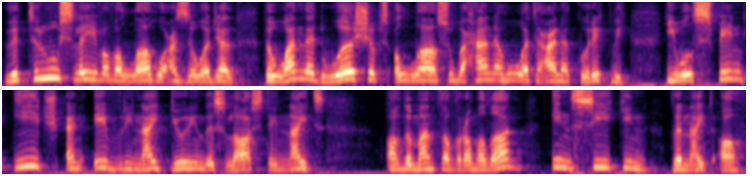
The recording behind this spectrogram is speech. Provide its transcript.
the true slave of Allah Azza wa Jal, the one that worships Allah subhanahu wa ta'ala correctly, he will spend each and every night during this last 10 nights of the month of Ramadan in seeking the night of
